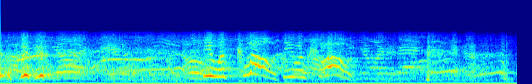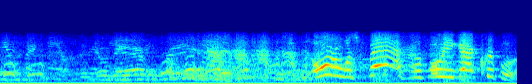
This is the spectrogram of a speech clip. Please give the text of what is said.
he was close. He was close. Orr was fast before he got crippled.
